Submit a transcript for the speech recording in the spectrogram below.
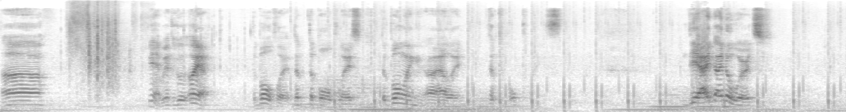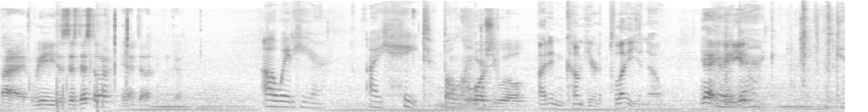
Uh, yeah, we have to go. Oh yeah, the bowl place, the, the bowl place, the bowling uh, alley, the bowl place. Yeah, I, I know words. All right, we is this this door? Yeah, duh. Okay. I'll wait here. I hate bowling. Of course you will. I didn't come here to play, you know. Yeah, you Hurry idiot. back. Okay.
